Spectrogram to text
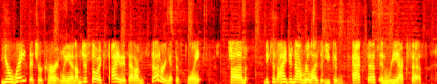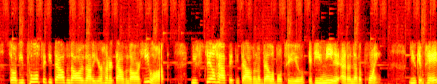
your rate that you're currently in. I'm just so excited that I'm stuttering at this point. Um, because I did not realize that you could access and reaccess. So if you pull fifty thousand dollars out of your hundred thousand dollar HELOC, you still have fifty thousand available to you if you need it at another point. You can pay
